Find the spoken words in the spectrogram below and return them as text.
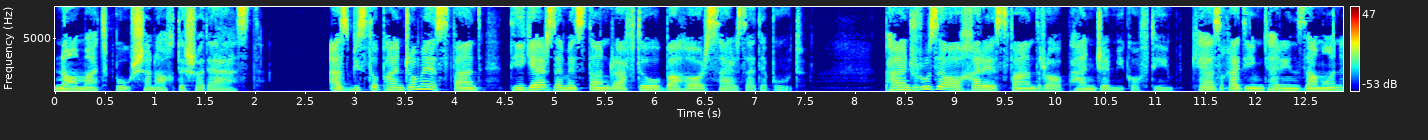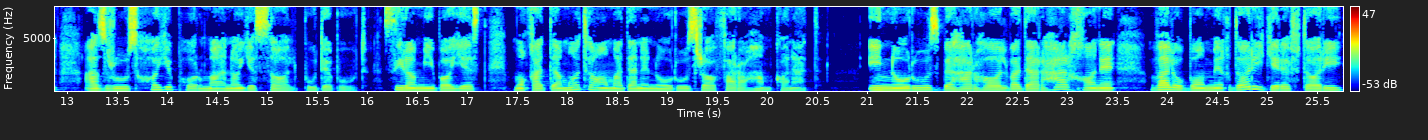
نامطبوع شناخته شده است. از بیست و پنجم اسفند دیگر زمستان رفته و بهار سر زده بود. پنج روز آخر اسفند را پنجه می گفتیم که از قدیمترین زمان از روزهای پرمعنای سال بوده بود زیرا می بایست مقدمات آمدن نوروز را فراهم کند. این نوروز به هر حال و در هر خانه ولو با مقداری گرفتاری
